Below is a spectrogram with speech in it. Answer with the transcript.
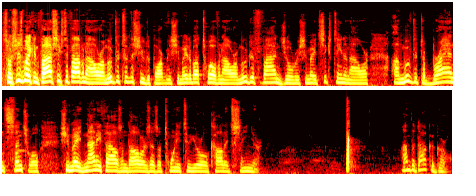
So she's making five sixty five an hour. I moved her to the shoe department. She made about twelve an hour. I moved her to fine jewelry. She made sixteen an hour. I moved her to Brand Central. She made ninety thousand dollars as a twenty two year old college senior. I'm the Docker girl.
